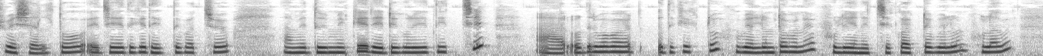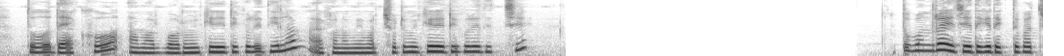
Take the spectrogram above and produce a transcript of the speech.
স্পেশাল তো এই যে এদিকে দেখতে পাচ্ছ, আমি দুই মেয়েকে রেডি করিয়ে দিচ্ছি। আর ওদের বাবা ওদিকে একটু বেলুনটা মানে ফুলিয়ে নিচ্ছে। কয়েকটা বেলুন ফুলাবে। তো দেখো, আমার বড় মেয়েকে রেডি করে দিলাম। এখন আমি আমার ছোট মেয়েকে রেডি করে দিচ্ছি। তো বন্ধুরা, এই যে এদিকে দেখতে পাচ্ছ,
